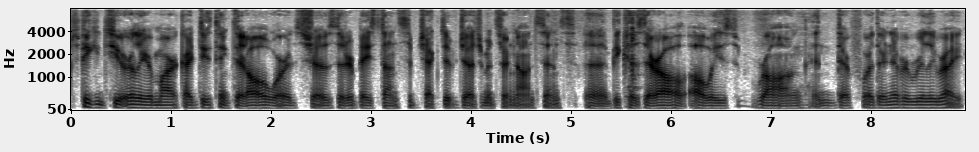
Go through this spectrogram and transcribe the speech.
speaking to you earlier, Mark, I do think that all awards shows that are based on subjective judgments are nonsense uh, because they're all always wrong and therefore they're never really right.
